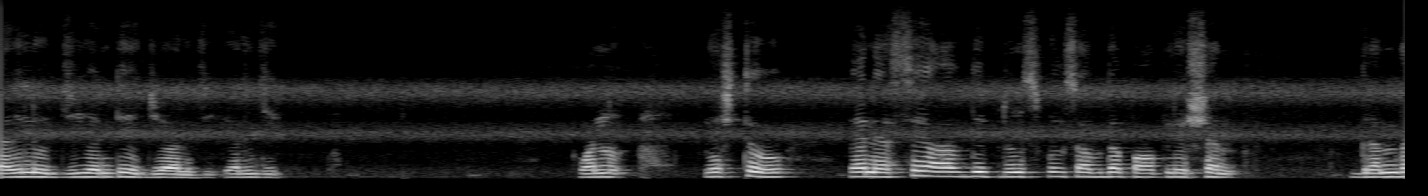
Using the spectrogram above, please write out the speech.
లైలు జి అంటే geology LG one. Next an essay of the principles of the population గ్రంథ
